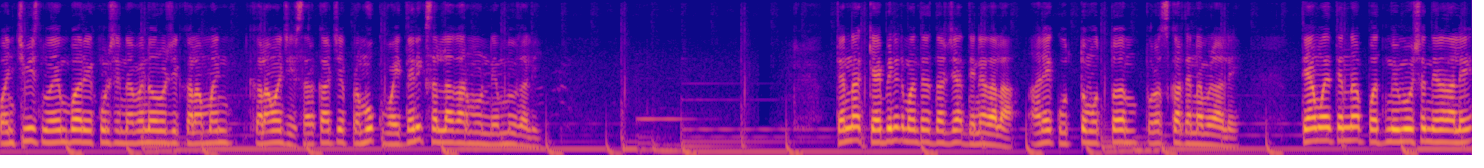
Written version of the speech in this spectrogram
पंचवीस नोव्हेंबर एकोणीसशे नव्याण्णव रोजी कलामां कलामांची सरकारचे प्रमुख वैज्ञानिक सल्लागार म्हणून नेमणूक झाली. त्यांना कॅबिनेट मंत्री दर्जा देण्यात आला. अनेक उत्तमोत्तम पुरस्कार त्यांना मिळाले. त्यामध्ये त्यांना पद्मविभूषण देण्यात आले.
